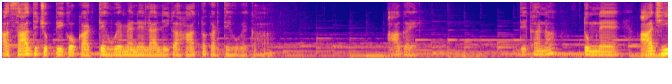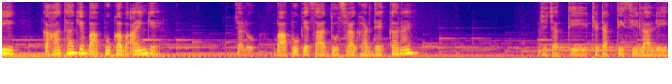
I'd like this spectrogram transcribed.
असाध्य चुप्पी को काटते हुए मैंने लाली का हाथ पकड़ते हुए कहा, आ गए। देखा ना, तुमने आज ही कहा था कि बापू कब आएँगे? चलो, बापू के साथ दूसरा घर देख कर आए। झिझकती, ठिठकती सी लाली,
